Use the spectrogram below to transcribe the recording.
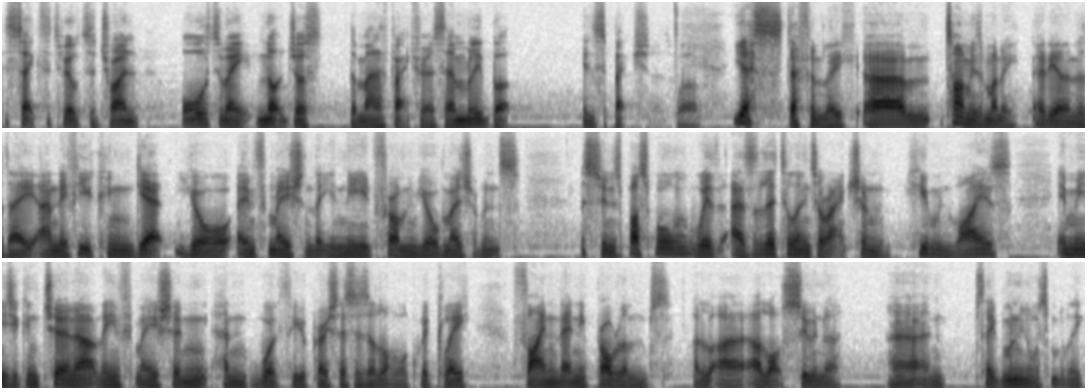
sector to be able to try and automate not just the manufacturing assembly, but inspection as well? Yes, definitely. Um, time is money at the end of the day. And if you can get your information that you need from your measurements as soon as possible with as little interaction human wise, it means you can churn out the information and work through your processes a lot more quickly, find any problems a, a lot sooner, uh, and save money ultimately.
